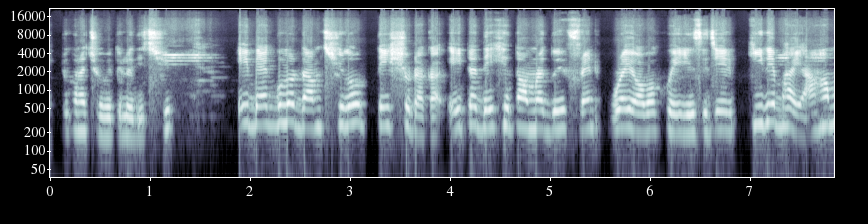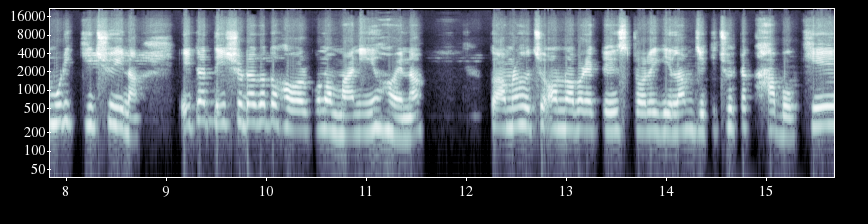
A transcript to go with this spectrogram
একটুখানি ছবি তুলে দিচ্ছি। এই ব্যাগগুলোর দাম ছিল তেইশশো টাকা। এইটা দেখে তো আমরা দুই ফ্রেন্ড পুরাই অবাক হয়ে গেছি যে, কি রে ভাই, আহামরি কিছুই না। এটা তেইশশো টাকা তো হওয়ার কোনো মানিই হয় না। তো আমরা হচ্ছে অন্য আবার একটা স্টলে গেলাম যে, কিছু একটা খাব, খেয়ে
